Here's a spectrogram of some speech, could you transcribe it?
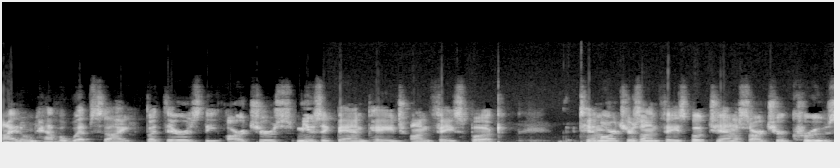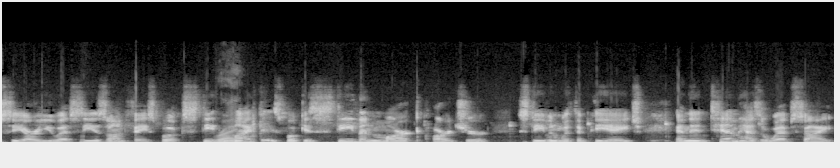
I don't have a website, but there is the Archers Music Band page on Facebook. Tim Archer's on Facebook. Janice Archer Cruse, C R U S C, is on Facebook. Steve, Right. My Facebook is Stephen Mark Archer, Stephen with a PH. And then Tim has a website,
